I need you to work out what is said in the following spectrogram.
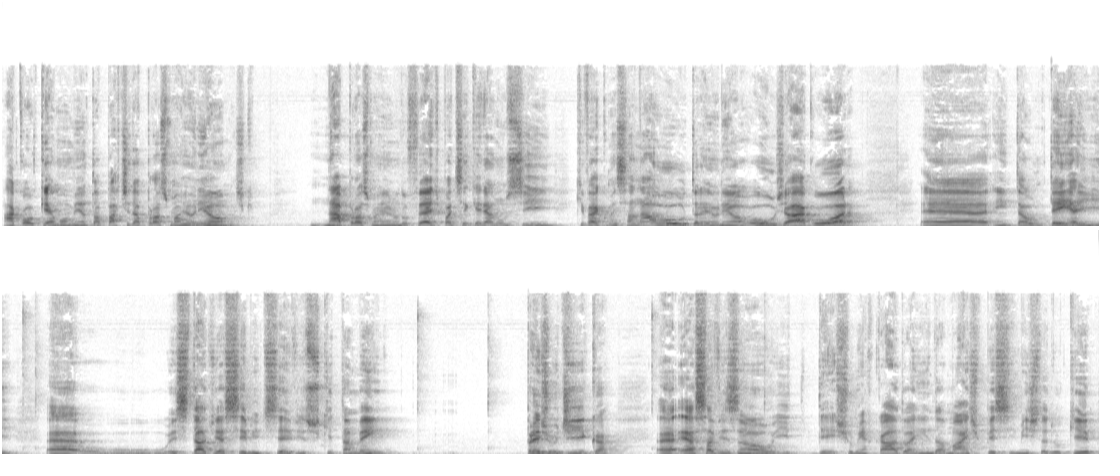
a qualquer momento a partir da próxima reunião. Mas que na próxima reunião do FED pode ser que ele anuncie que vai começar na outra reunião, ou já agora. É, então tem aí é, o, o, esse dado de SM de serviços que também prejudica é, essa visão e deixa o mercado ainda mais pessimista do que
